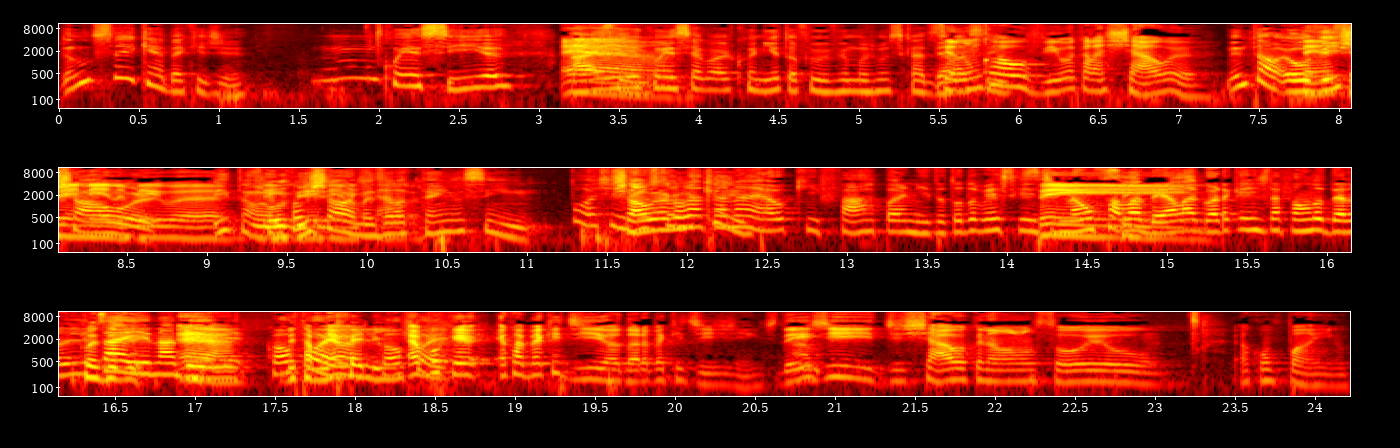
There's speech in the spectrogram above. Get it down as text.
eu não sei quem é Becky G. Não conhecia. É. Aí eu conheci agora com a Anitta, fui ouvir umas músicas Você dela. nunca assim. ouviu aquela shower? Então, eu ouvi Shower. Então, eu ouvi ouvi Shower, mas Shower. ela tem assim. Poxa, Shower justo o é. Natanael que farpa a Anitta. Toda vez que a gente Sim, não fala sim. dela, agora que a gente tá falando dela, ele Inclusive, tá aí na é, dele. Qual ele tá foi? muito feliz. Qual É foi? porque é com a Becky G, eu adoro a Becky G, gente. Desde de Shower, quando ela lançou, eu acompanho.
